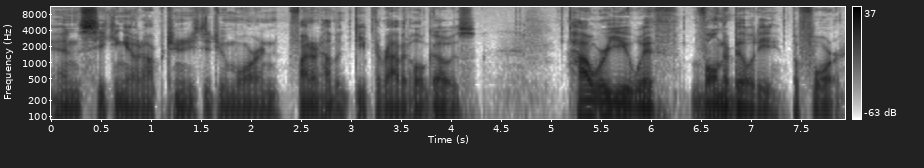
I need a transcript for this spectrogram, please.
and seeking out opportunities to do more and find out how the deep the rabbit hole goes, how were you with vulnerability before?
